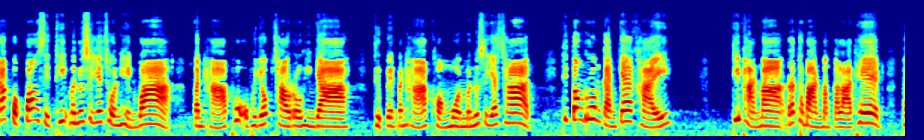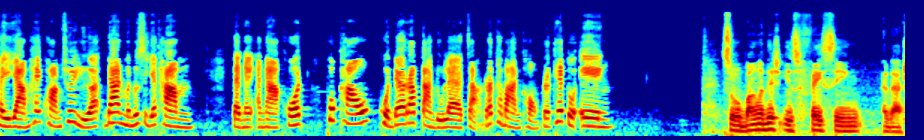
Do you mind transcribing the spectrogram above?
นักปกป้องสิทธิมนุษยชนเห็นว่าปัญหาผู้อพยพชาวโรฮิงญา ถือเป็นปัญหาของมวลมนุษยชาติ ที่ต้องร่วมกันแก้ไข ที่ผ่านมารัฐบาลบังกลาเทศ พยายามให้ความช่วยเหลือด้านมนุษยธรรม แต่ในอนาคต พวกเขาควรได้รับการดูแลจากรัฐบาลของประเทศตัวเอง So Bangladesh is facing that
